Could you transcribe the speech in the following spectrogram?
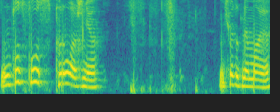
Ну тут пуст порожньо. Нічого тут немає.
